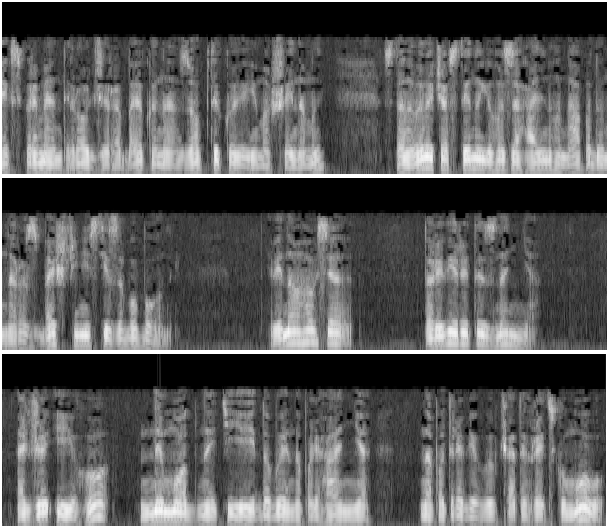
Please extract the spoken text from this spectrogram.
Експерименти Роджера Бекона з оптикою і машинами становили частину його загального нападу на розбещеність і забобони. Він намагався перевірити знання, адже і його немодне тієї доби наполягання на потребі вивчати грецьку мову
